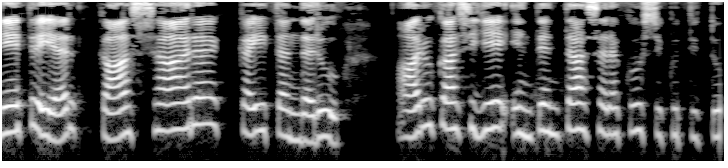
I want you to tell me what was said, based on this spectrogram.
ನೇತ್ರೆಯರ್ ಕಾಸಾರ ಕೈ ತಂದರು. ಆರು ಕಾಸಿಗೆ ಎಂತೆಂಥ ಸರಕು ಸಿಕ್ಕುತ್ತಿತ್ತು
